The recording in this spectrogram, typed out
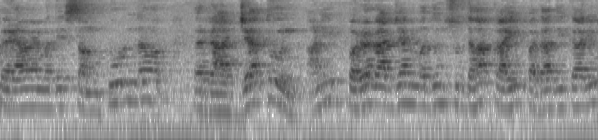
मेळाव्यामध्ये संपूर्ण राज्यातून आणि परराज्यांमधून सुद्धा काही पदाधिकारी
